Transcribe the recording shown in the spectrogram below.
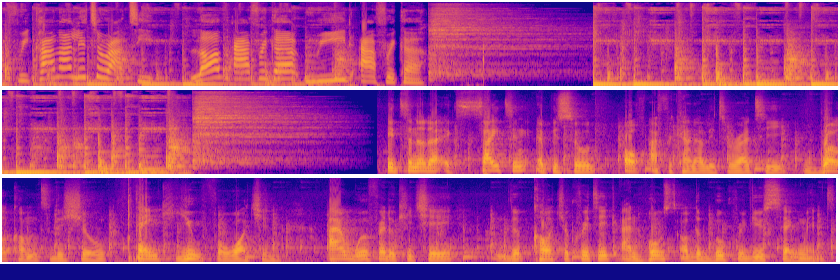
Africana Literati. Love Africa, read Africa. It's another exciting episode of Africana Literati. Welcome to the show. Thank you for watching. I'm Wilfred Okiche, the culture critic and host of the book review segment.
